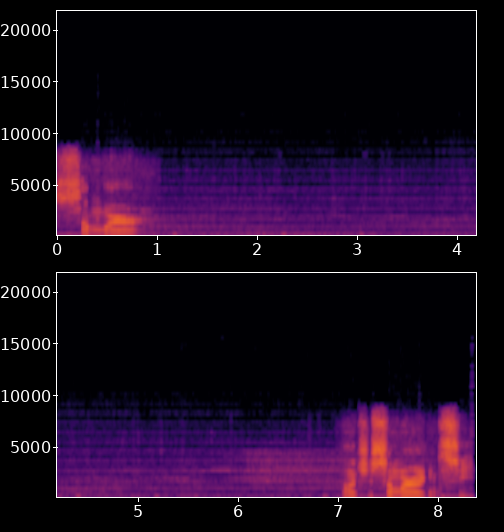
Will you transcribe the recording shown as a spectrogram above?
somewhere. I want you somewhere I can see.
